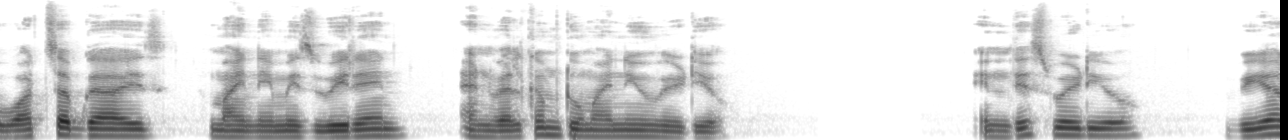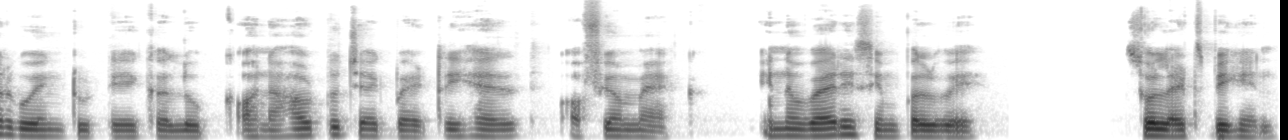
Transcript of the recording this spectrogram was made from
what's up guys, my name is Viren and welcome to my new video. In this video, we are going to take a look on how to check battery health of your Mac in a very simple way. So let's begin.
